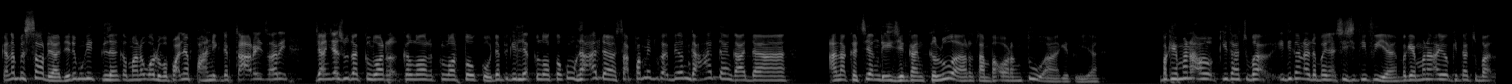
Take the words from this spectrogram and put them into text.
Karena besar ya, jadi mungkin kelihaatan ke mana, waduh bapaknya panik, dia cari-cari. Jangan sudah keluar keluar keluar toko, dia pikir lihat keluar toko, nggak ada. Sapamnya juga bilang nggak ada, nggak ada anak kecil yang diizinkan keluar tanpa orang tua gitu ya. Bagaimana ayo kita coba, ini kan ada banyak CCTV ya, bagaimana ayo kita coba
